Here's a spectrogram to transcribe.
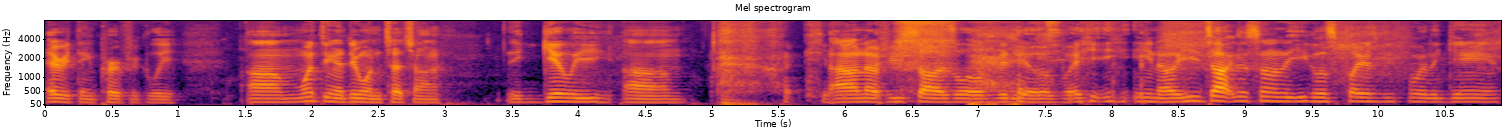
everything perfectly. Um, one thing I do want to touch on, the Gilly. Um, I don't know if you saw his little video, but he, you know, he talked to some of the Eagles players before the game,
